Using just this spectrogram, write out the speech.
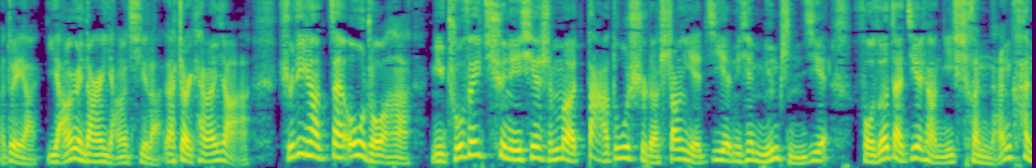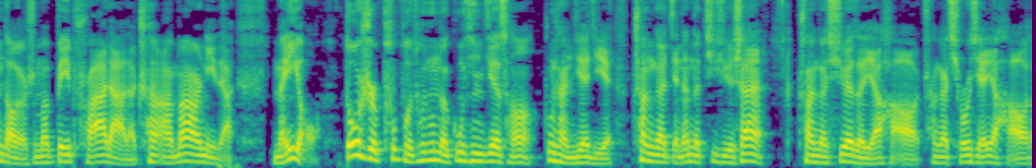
啊，对呀，洋人当然洋气了。那这是开玩笑啊。实际上，在欧洲啊，你除非去那些什么大都市的商业街、那些名品街，否则在街上你很难看到有什么背 Prada 的、穿 Armani 的，没有，都是普普通通的工薪阶层、中产阶级，穿个简单的 T 恤衫，穿个靴子也好，穿个球鞋也好，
